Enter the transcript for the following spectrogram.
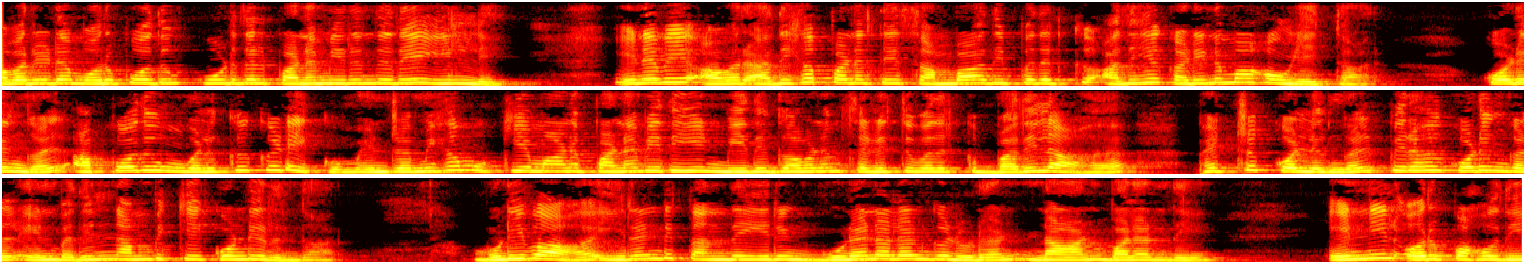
அவரிடம் ஒருபோதும் கூடுதல் பணம் இருந்ததே இல்லை. எனவே அவர் அதிக பணத்தை சம்பாதிப்பதற்கு அதிக கடினமாக உழைத்தார். கொடுங்கள் அப்போது உங்களுக்கு கிடைக்கும் என்ற மிக முக்கியமான பணவிதியின் மீது கவனம் செலுத்துவதற்கு பதிலாக பெற்றுக்கொள்ளுங்கள் பிறகு கொடுங்கள் என்பதில் நம்பிக்கை கொண்டிருந்தார். முடிவாக இரண்டு தந்தையரின் குணநலன்களுடன் நான் வளர்ந்தேன். என்னில் ஒரு பகுதி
